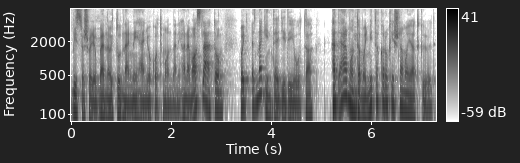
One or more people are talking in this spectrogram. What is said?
biztos vagyok benne, hogy tudnánk néhány okot mondani, hanem azt látom, hogy ez megint egy idióta. Hát elmondtam, hogy mit akarok, és nem olyat küld.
